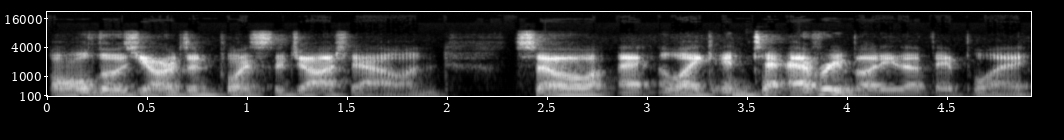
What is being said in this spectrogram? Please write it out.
all those yards and points to Josh Allen. So, like, and to everybody that they play.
